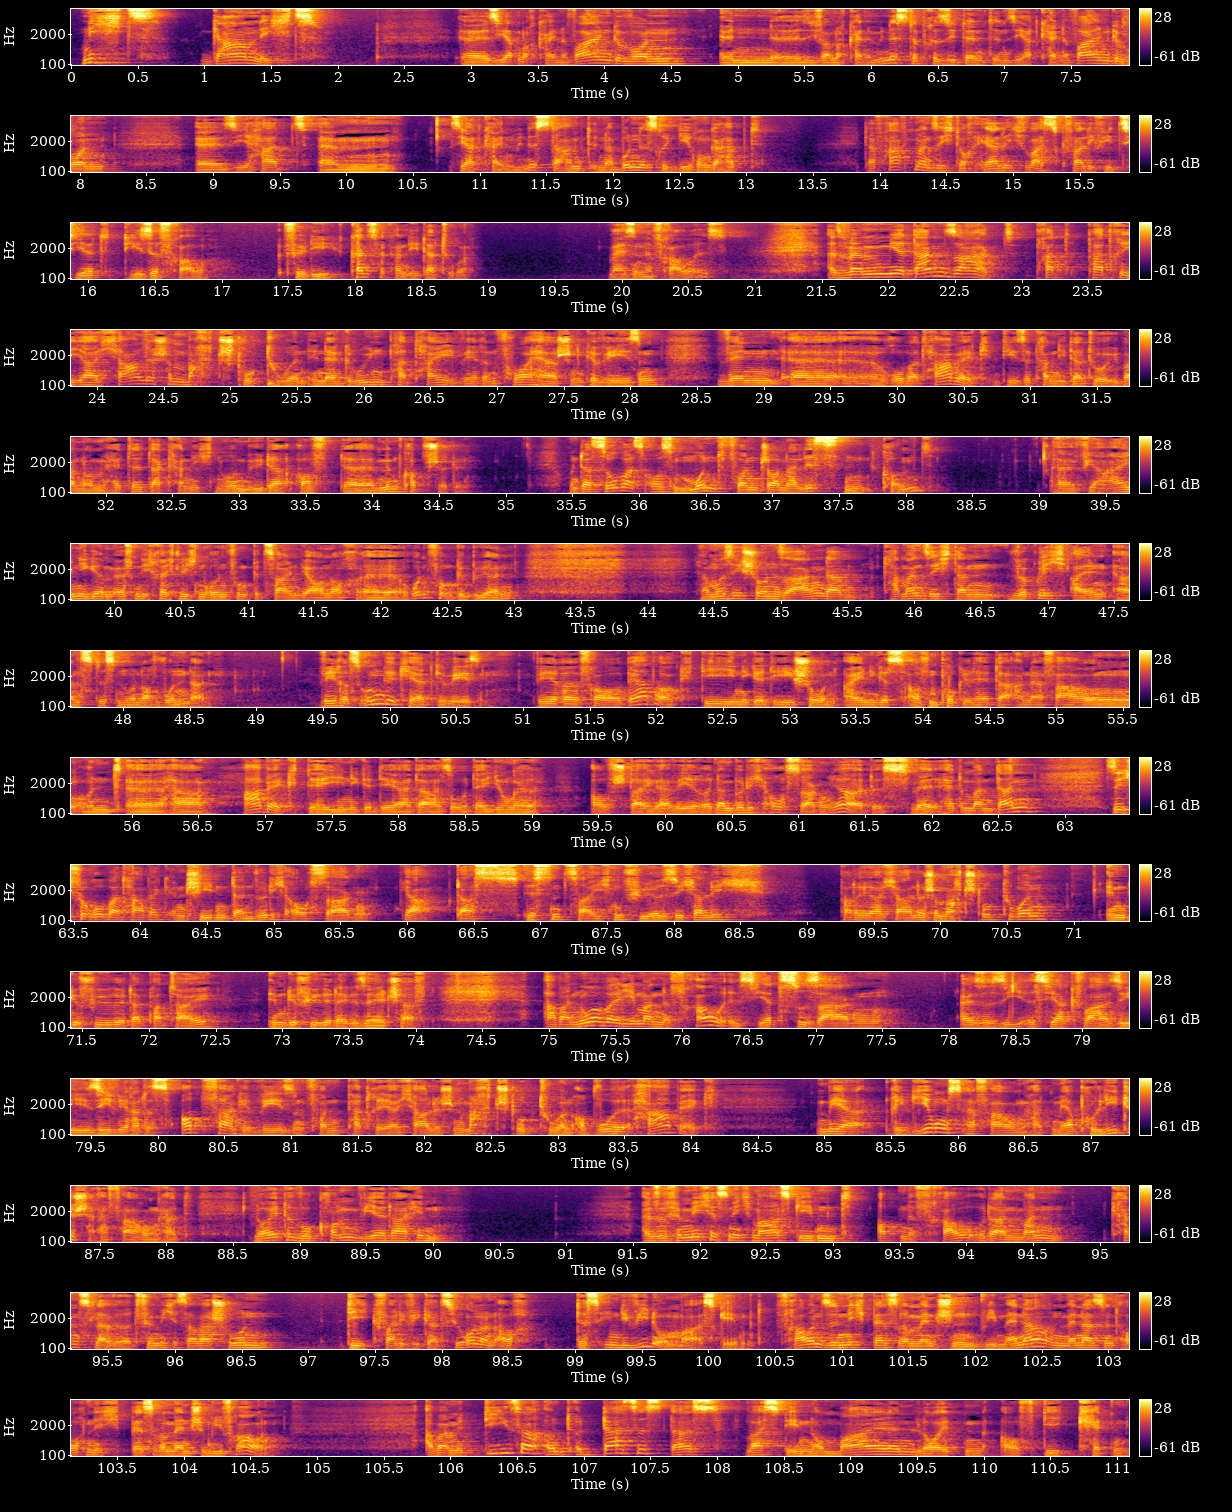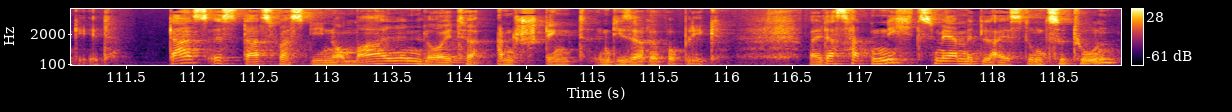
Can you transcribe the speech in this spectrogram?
nichts, gar nichts äh, sie hat noch keine Wahlen gewonnen. In, äh, sie war noch keine Ministerpräsidentin. Sie hat keine Wahlen gewonnen. Äh, sie, hat, ähm, sie hat kein Ministeramt in der Bundesregierung gehabt. Da fragt man sich doch ehrlich, was qualifiziert diese Frau für die Kanzlerkandidatur? Weil sie eine Frau ist? Also wenn man mir dann sagt, patriarchalische Machtstrukturen in der Grünen Partei wären vorherrschend gewesen, wenn äh, Robert Habeck diese Kandidatur übernommen hätte, da kann ich nur müde auf, äh, mit dem Kopf schütteln. Und dass sowas aus dem Mund von Journalisten kommt, äh, für einige im öffentlich-rechtlichen Rundfunk bezahlen wir auch noch äh, Rundfunkgebühren, da muss ich schon sagen, da kann man sich dann wirklich allen Ernstes nur noch wundern. Wäre es umgekehrt gewesen, wäre Frau Baerbock diejenige, die schon einiges auf dem Puckel hätte an Erfahrungen und äh, Herr Habeck derjenige, der da so der junge Aufsteiger wäre, dann würde ich auch sagen, ja, das hätte man dann sich für Robert Habeck entschieden, dann würde ich auch sagen, ja, das ist ein Zeichen für sicherlich patriarchalische Machtstrukturen im Gefüge der Partei, im Gefüge der Gesellschaft. Aber nur weil jemand eine Frau ist, jetzt zu sagen, also sie ist ja quasi, sie wäre das Opfer gewesen von patriarchalischen Machtstrukturen, obwohl Habeck mehr Regierungserfahrung hat, mehr politische Erfahrung hat. Leute, wo kommen wir da hin? Also für mich ist nicht maßgebend, ob eine Frau oder ein Mann Kanzler wird. Für mich ist aber schon die Qualifikation und auch das Individuum maßgebend. Frauen sind nicht bessere Menschen wie Männer und Männer sind auch nicht bessere Menschen wie Frauen. Aber mit dieser, und, das ist das, was den normalen Leuten auf die Ketten geht. Das ist das, was die normalen Leute anstinkt in dieser Republik. Weil das hat nichts mehr mit Leistung zu tun.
